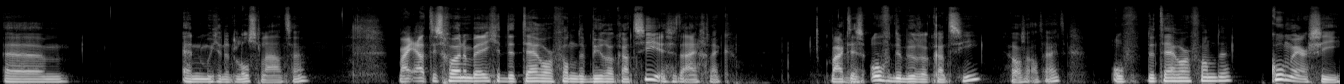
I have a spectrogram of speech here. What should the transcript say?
Ehm, en moet je het loslaten. Maar ja, het is gewoon een beetje de terror van de bureaucratie is het eigenlijk. Maar het is of de bureaucratie, zoals altijd, of de terror van de commercie.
